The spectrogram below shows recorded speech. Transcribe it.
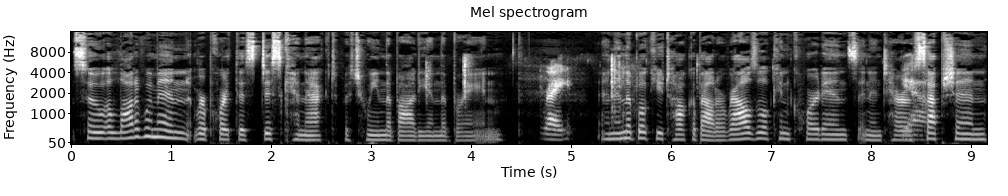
So, a lot of women report this disconnect between the body and the brain. Right. And in the book, you talk about arousal concordance and interoception.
